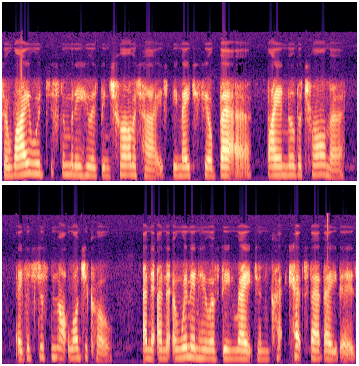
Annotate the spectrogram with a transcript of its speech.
So why would somebody who has been traumatized be made to feel better by another trauma? It's just not logical. And, and, and women who have been raped and kept their babies,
